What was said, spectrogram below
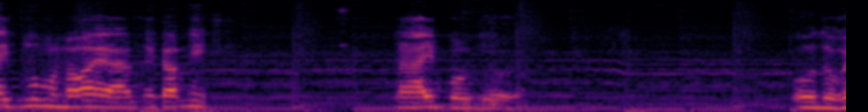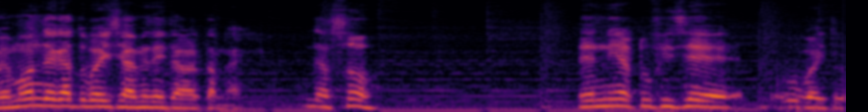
আইবো মনে হয় আমি কামি। না আইবো ও দোকান জায়গা তো পাইছি আমি দিতে পারতাম না। দেখছ? ট্রেন ফিসে ও পাইতো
